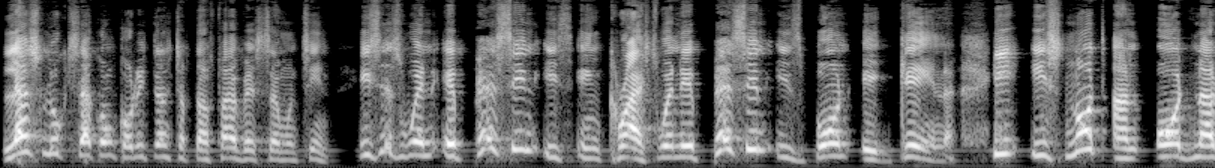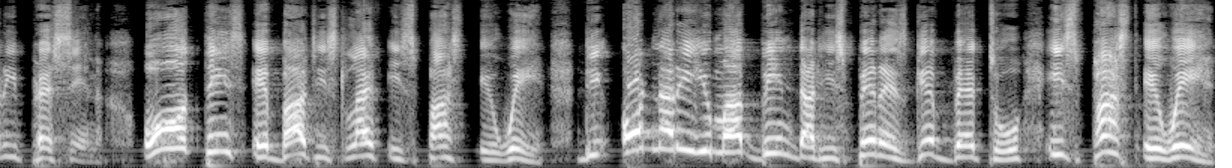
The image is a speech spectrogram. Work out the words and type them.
Let's look Second Corinthians chapter 5 verse 17. He says when a person is in Christ, when a person is born again, he is not an ordinary person. All things about his life is passed away. The ordinary human being that his parents gave birth to is passed away.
